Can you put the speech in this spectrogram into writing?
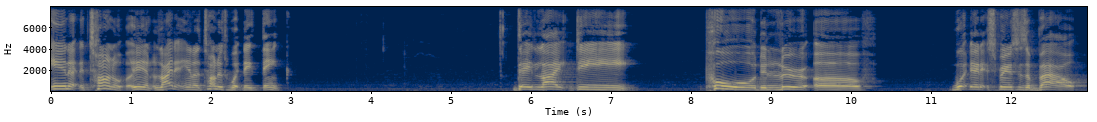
end at the tunnel, in light at the end of the tunnel is what they think. They like the pull, the lure of what that experience is about,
